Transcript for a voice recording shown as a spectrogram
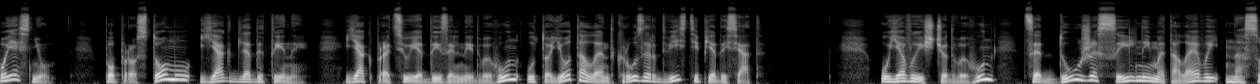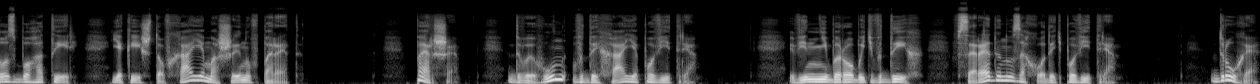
Поясню. По-простому, як для дитини. Як працює дизельний двигун у Toyota Land Cruiser 250. Уяви, що двигун – це дуже сильний металевий насос-богатир, який штовхає машину вперед. Перше. Двигун вдихає повітря. Він ніби робить вдих, всередину заходить повітря. Друге.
